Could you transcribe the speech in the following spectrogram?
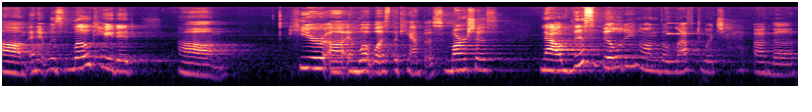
Um, and it was located here uh, in what was the campus Martius, now, this building on the left, which on the,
